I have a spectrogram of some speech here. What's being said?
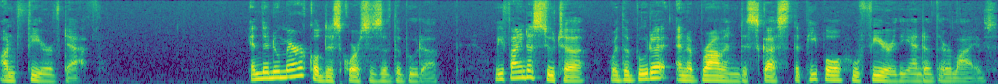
on fear of death? In the numerical discourses of the Buddha, we find a sutta where the Buddha and a Brahmin discuss the people who fear the end of their lives.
